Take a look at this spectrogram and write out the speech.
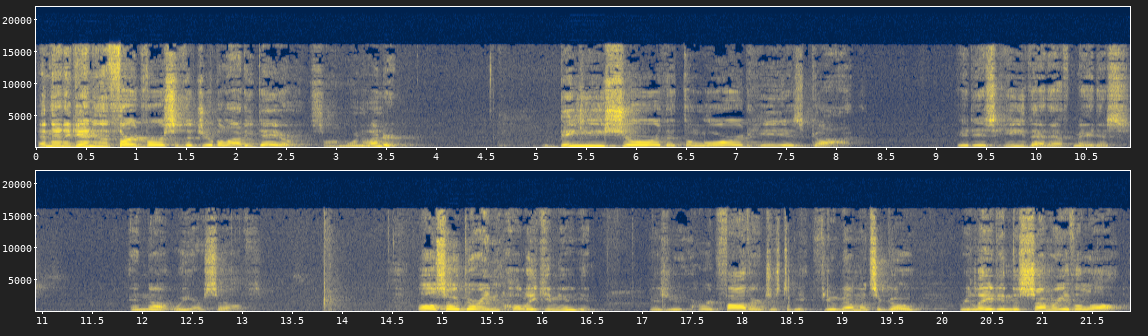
And then again in the third verse of the Jubilate Deo, Psalm 100. Be sure that the Lord, He is God. It is He that hath made us, and not we ourselves. Also during Holy Communion, as you heard Father just a few moments ago relate in the summary of the law.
